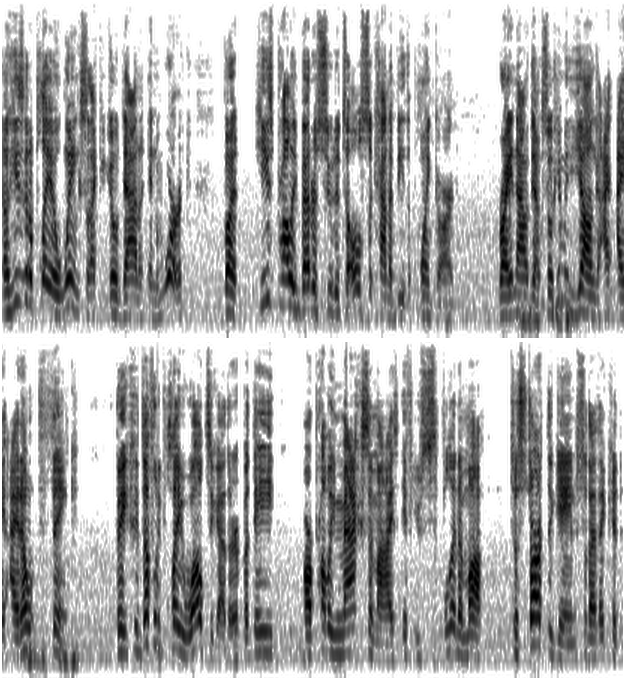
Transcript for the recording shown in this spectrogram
Now he's going to play a wing, so that could go down and work, but he's probably better suited to also kind of be the point guard right now. Young. So him and Young, I, I, I don't think they could definitely play well together, but they are probably maximized if you split them up to start the game so that they could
